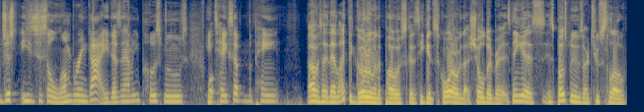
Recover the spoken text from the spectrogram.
just he's just a lumbering guy. He doesn't have any post moves. He takes up the paint. I would say they like to go to him in the post because he can score over that shoulder. But the thing is, his post moves are too slow.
